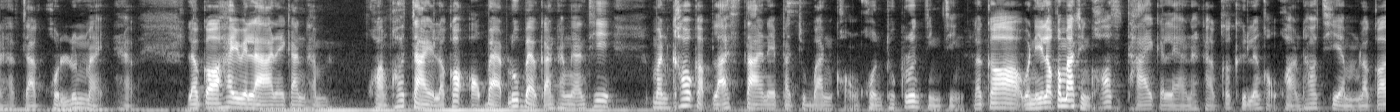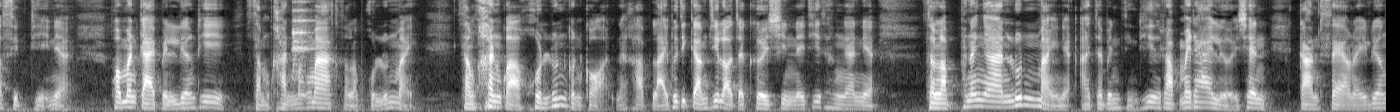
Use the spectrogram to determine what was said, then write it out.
นะครับ จากคนรุ่นใหม่นะครับ แล้วก็ให้เวลาในการทำความเข้าใจแล้วก็ออกแบบรูปแบบการทำงานที่ มันเข้ากับไลฟ์สไตล์ในปัจจุบันของคนทุกรุ่นจริง ๆ แล้วก็วันนี้เราก็มาถึงข้อสุดท้ายกันแล้วนะครับ ก็คือเรื่องของความเท่าเทียม แล้วก็สิทธิเนี่ย เพราะมันกลายเป็นเรื่องที่สำคัญมากๆสำหรับคนรุ่นใหม่สำคัญกว่าคนรุ่นก่อนๆนะครับ หลายพฤติกรรมที่เราจะเคยชินในที่ทำงานเนี่ยสำหรับพนักงานรุ่นใหม่เนี่ยอาจจะเป็นสิ่งที่รับไม่ได้เลย เช่น การแซวในเรื่อง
